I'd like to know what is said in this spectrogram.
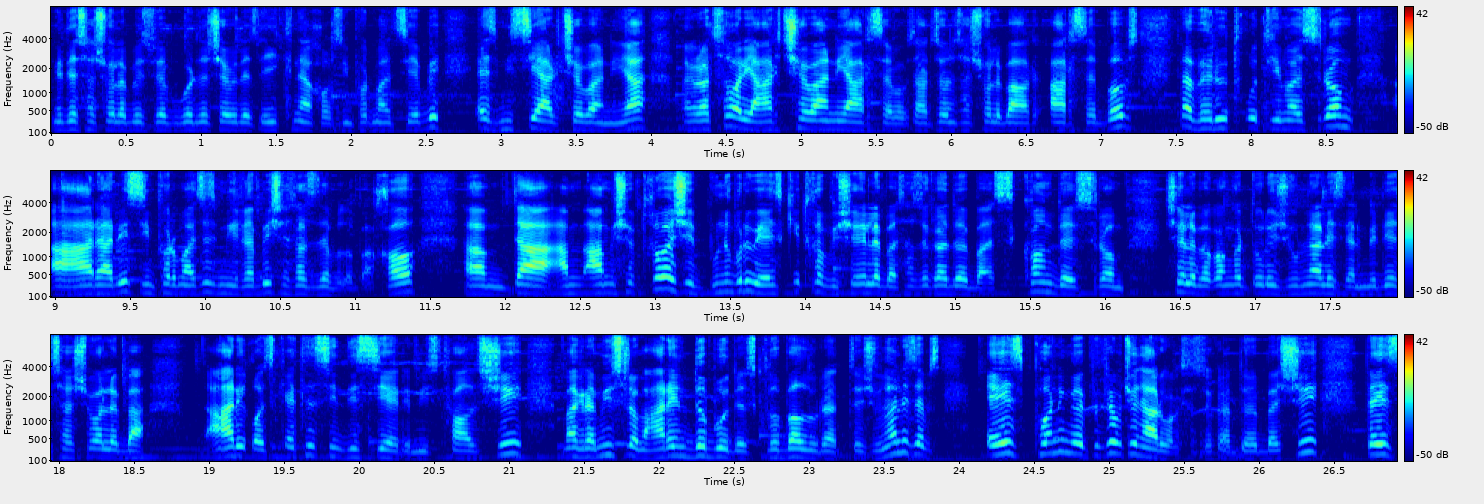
მედია საშუალების ვებგვერდზე შევიდეს და იქ ნახოს ინფორმაციები, ეს მისი არჩევანია, მაგრამ რაც თქმა არჩევანი არსებობს, არჩევანის საშუალება არსებობს და ვერ ვიტყვით იმას რომ არ არის ინფორმაციის მიღების შესაძლებლობა, ხო? და ამ ამ შემთხვევაში ბუნებრივი ეს კითხვები შეიძლება საზოგადოებას კონდეს, რომ შეიძლება კონკრეტული ჟურნალისტი ან მედია საშუალება არ იყოს კეთილსინდისიერი მის თვალში, მაგრამ ის რომ არენდობოდეს გლობალურად ჟურნალისტებს, ეს ფონი მე ვფიქრობ ჩვენ არ გვაქვს საზოგადოებაში და ეს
